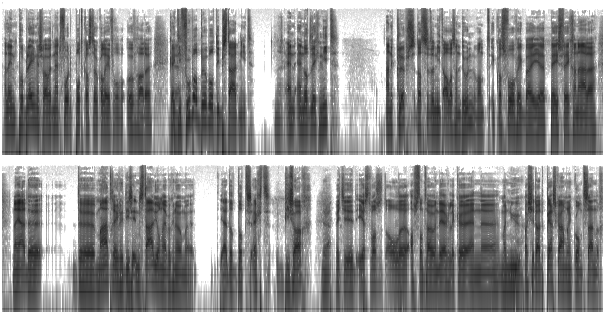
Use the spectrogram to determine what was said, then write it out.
Alleen het probleem is, waar we het net voor de podcast ook al even over hadden. Kijk, die voetbalbubbel die bestaat niet. Nee. En, en dat ligt niet aan de clubs, dat ze er niet alles aan doen. Want ik was vorige week bij eh, PSV Granada. Nou ja, de, de maatregelen die ze in het stadion hebben genomen... Ja, dat, dat is echt bizar. Ja. Weet je, het eerst was het al eh, afstand houden en dergelijke. En, eh, maar nu, Ja. als je daar de perskamer in komt, staan er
